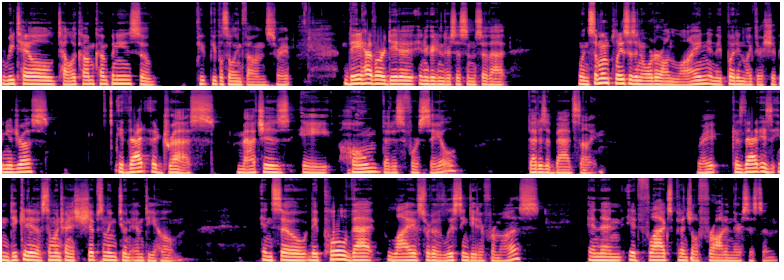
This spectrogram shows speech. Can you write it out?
retail telecom companies, so pe- people selling phones, right? They have our data integrated into their system so that when someone places an order online and they put in like their shipping address, if that address matches a home that is for sale, that is a bad sign, right? Because that is indicative of someone trying to ship something to an empty home. And so they pull that live sort of listing data from us, and then it flags potential fraud in their system.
